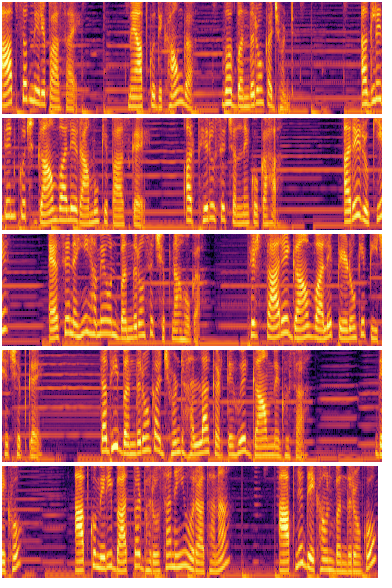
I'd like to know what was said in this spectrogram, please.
आप सब मेरे पास आए। मैं आपको दिखाऊँगा वह बंदरों का झुंड। अगले दिन कुछ गाँव वाले रामू के पास गए और फिर उसे चलने को कहा। अरे रुकिए, ऐसे नहीं हमें उन बंदरों से छिपना होगा। फिर सारे गाँव वाले पेड़ों के पीछे छिप गए। तभी बंदरों का झुंड हल्ला करते हुए गाँव में घुसा। देखो आपको मेरी बात पर भरोसा नहीं हो रहा था ना? आपने देखा उन बंदरों को?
